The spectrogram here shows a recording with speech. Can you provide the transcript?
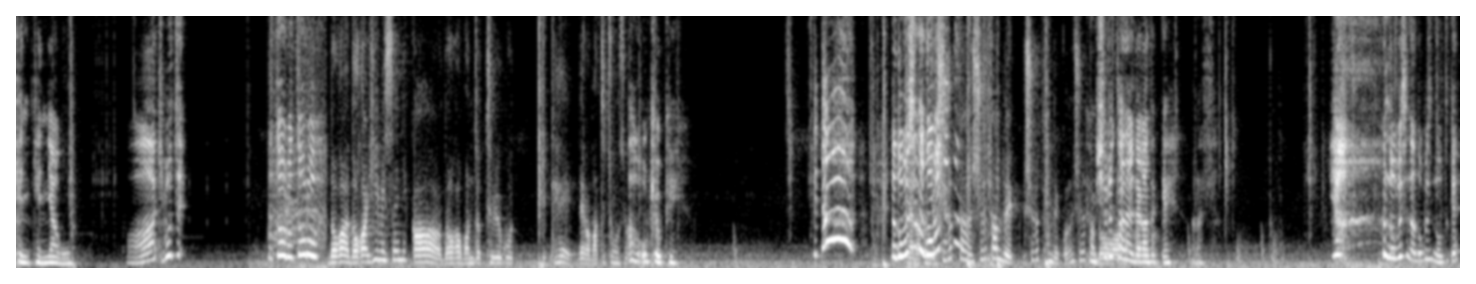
겠 겠냐고. 아 기본지. 쪼로 쪼로. 너가, 너가 힘이 세니까 너가 먼저 들고 이렇게 해. 내가 마취총을 쏘고. 아 오케이 오케이. 됐다. 야 너무 신나 너무 신나. 슈루탄, 슈루탄도, 있- 슈루탄도 있거든? 슈루탄 그럼 슈루탄을 내가. 듣게. 알았어. 야 너무 신나 너무 신나 어떻게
